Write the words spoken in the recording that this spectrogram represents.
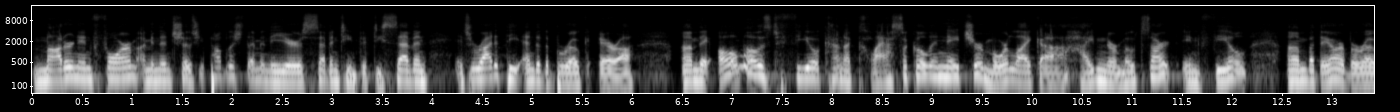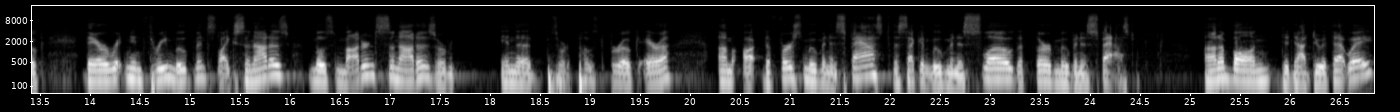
modern in form. I mean, then shows she published them in the years 1757. It's right at the end of the Baroque era. Um, they almost feel kind of classical in nature, more like uh, Haydn or Mozart in feel, um, but they are Baroque. They are written in three movements like sonatas. Most modern sonatas, or in the sort of post Baroque era, um, are, the first movement is fast, the second movement is slow, the third movement is fast. Anna Bon did not do it that way.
